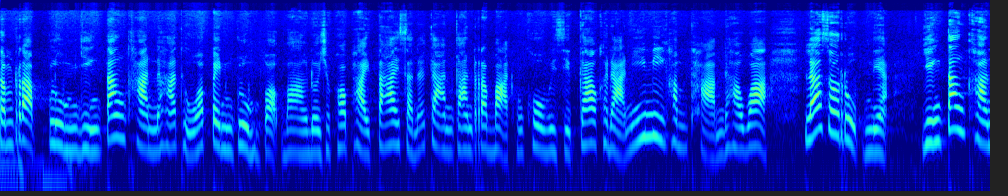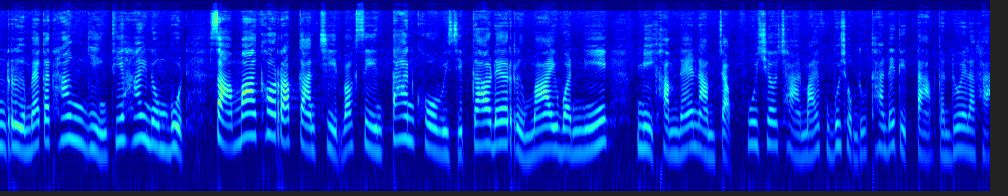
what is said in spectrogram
สำหรับกลุ่มหญิงตั้งครรภ์นะคะ ถือว่าเป็นกลุ่มเปราะบาง โดยเฉพาะภายใต้สถานการณ์การระบาดของโควิด -19 ขณะนี้มีคำถามนะคะว่า แล้วสรุปเนี่ยหญิงตั้งครรภ์หรือแม้กระทั่งหญิงที่ให้นมบุตร สามารถเข้ารับการฉีดวัคซีนต้านโควิด -19 ได้หรือไม่วันนี้มีคำแนะนำจากผู้เชี่ยวชาญมาให้คุณผู้ชมทุกท่านได้ติดตามกันด้วยละค่ะ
